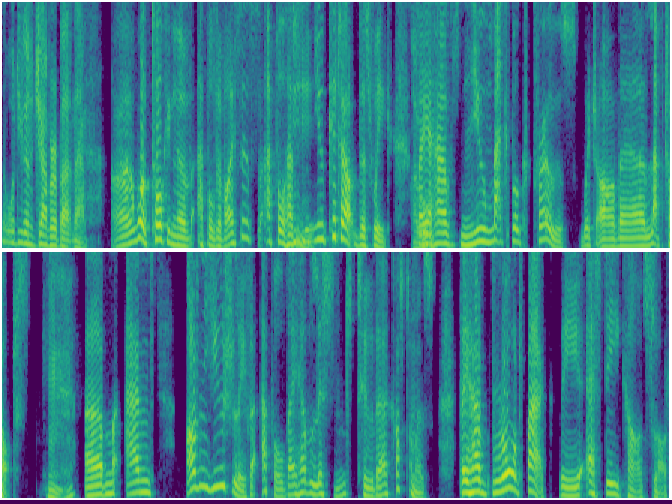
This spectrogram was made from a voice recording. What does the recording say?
What are you going to jabber about now? Uh, well, talking of Apple devices, Apple has a Hmm. new kit out this week. They Oh, have new MacBook Pros, which are their laptops. hmm. Um, and unusually for Apple, they have listened to their customers. They have brought back the SD card slot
